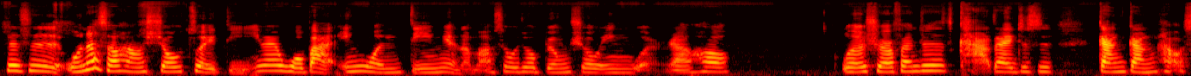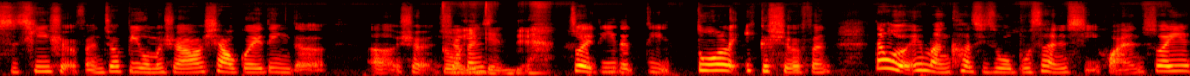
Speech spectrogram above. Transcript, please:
就是我那时候好像修最低，因为我把英文抵免了嘛，所以我就不用修英文。然后我的学分就是卡在就是刚刚好十七学分，就比我们学校校规定的呃学学分最低的地多了一个学分。但我有一门课其实我不是很喜欢，所以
